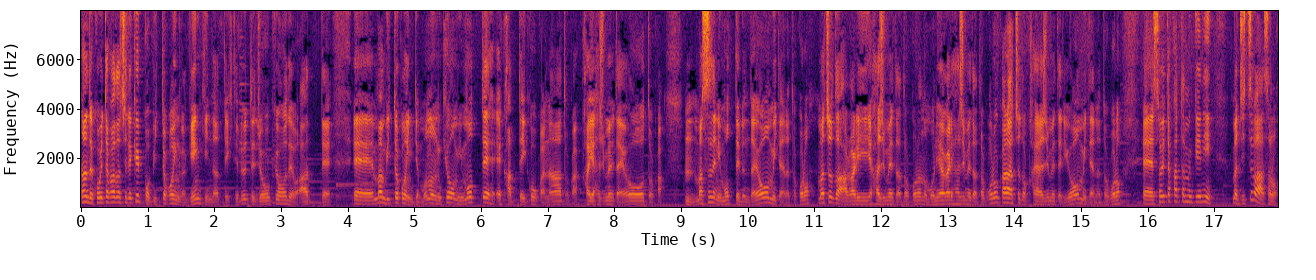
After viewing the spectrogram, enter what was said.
なのでこういった形で結構ビットコインが元気になってきてるって状況ではあって、えー、まあビットコインってものに興味持って買っていこうかなとか、買い始めたよとか、うん、まあすでに持ってるんだよみたいなところ、まあちょっと上がり始めたところの盛り上がり始めたところからちょっと買い始めてるよみたいなところ、えー、そういった方向けに、まあ実はその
